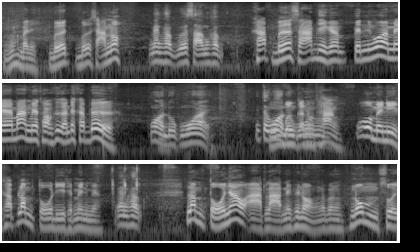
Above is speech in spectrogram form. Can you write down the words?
หืมบัดนี้เบอร์เบอร์สามเนาะแม่นครับเบอร์สามครับ ครับเบอร์สามนี่ครับเป็นงัวแม่ม่านแม่ทองคือกันเด้อครับ เด้องัวดุกหมูหน่อยนี่แต่จูงัวงดุเบิ่กงกันหมูทางทาง โอ้แม่นี่ครับลำโตดีแท้แม่นี่แม่แม่นครับ ลำโตเงาวอาดลาดนี่พี่น้องนะเบิ่งนมสวย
